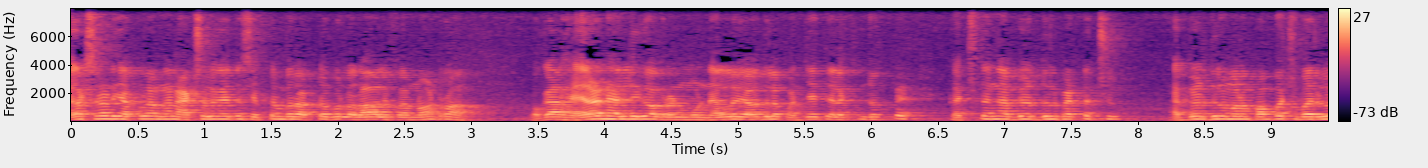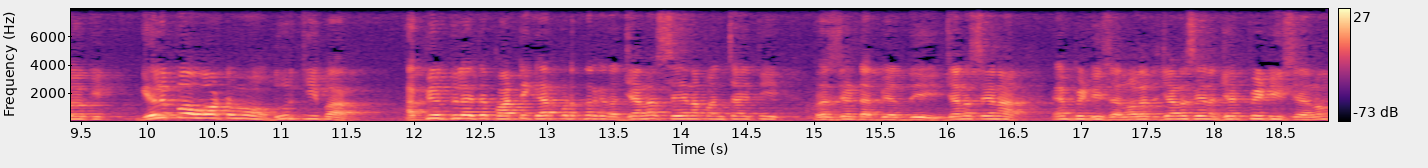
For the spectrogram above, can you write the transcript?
ఎలక్షన్ అంటే చెప్పలేం కానీ యాక్చువల్గా అయితే సెప్టెంబర్ అక్టోబర్లో రావాలి ఇఫ్ నాట్ రాంగ్ ఒకవేళ హైరాన్ హెల్దీగా ఒక రెండు మూడు నెలల వ్యవధిలో పంచాయతీ ఎలక్షన్స్ వస్తే ఖచ్చితంగా అభ్యర్థులు పెట్టొచ్చు. అభ్యర్థులు మనం పంపచ్చు బరిలోకి. గెలుపో ఓటమో దూర్కీ బార్. అభ్యర్థులు అయితే పార్టీకి ఏర్పడుతున్నారు కదా. జనసేన పంచాయతీ ప్రెసిడెంట్ అభ్యర్థి జనసేన ఎంపీటీసీ అనో లేదా జనసేన జెడ్పీటీసీ అనో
